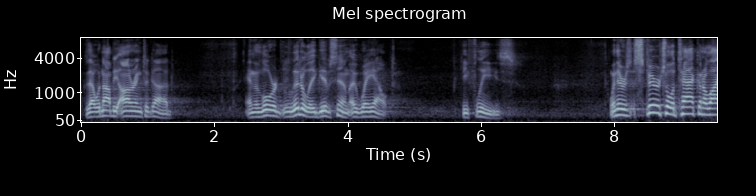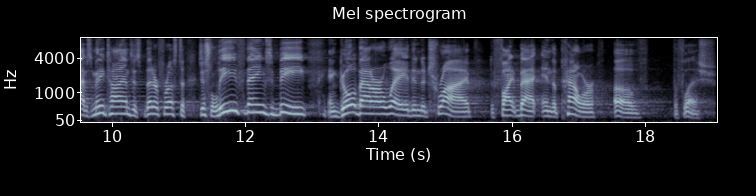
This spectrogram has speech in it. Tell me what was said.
Because that would not be honoring to God. And the Lord literally gives him a way out. He flees. when there's spiritual attack in our lives, many times it's better for us to just leave things be and go about our way than to try to fight back in the power of the flesh.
